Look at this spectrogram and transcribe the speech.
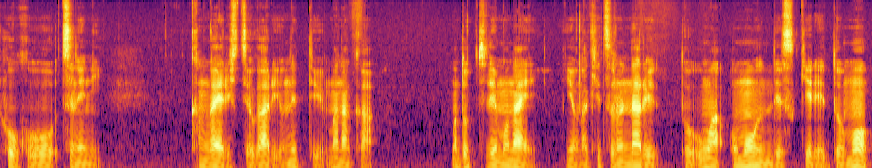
方法を常に考える必要があるよねっていうまあなんか、まあ、どっちでもないような結論になると思うんですけれども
